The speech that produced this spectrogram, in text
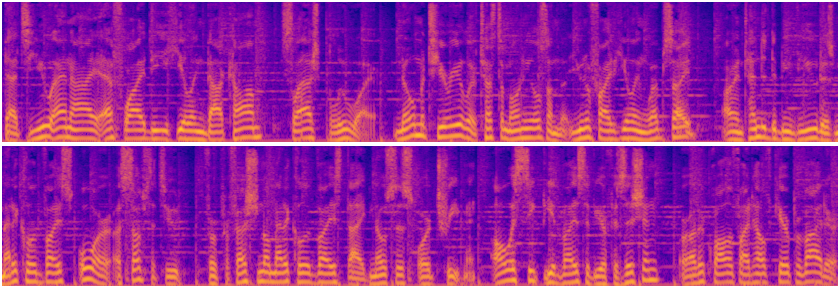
That's U-N-I-F-Y-D healing.com slash bluewire. No material or testimonials on the Unifyd Healing website are intended to be viewed as medical advice or a substitute for professional medical advice, diagnosis, or treatment. Always seek the advice of your physician or other qualified healthcare provider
